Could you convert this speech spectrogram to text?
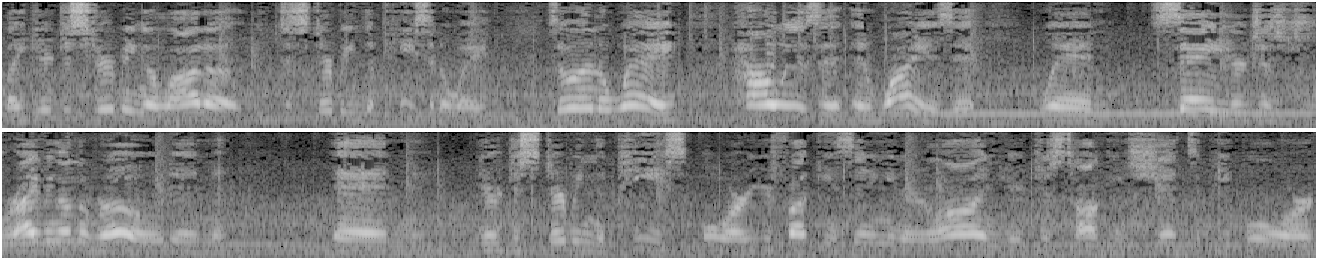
Like, you're disturbing a lot of disturbing the peace in a way. So in a way, how is it and why is it when say you're just driving on the road and and you're disturbing the peace or you're fucking sitting in your lawn you're just talking shit to people or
